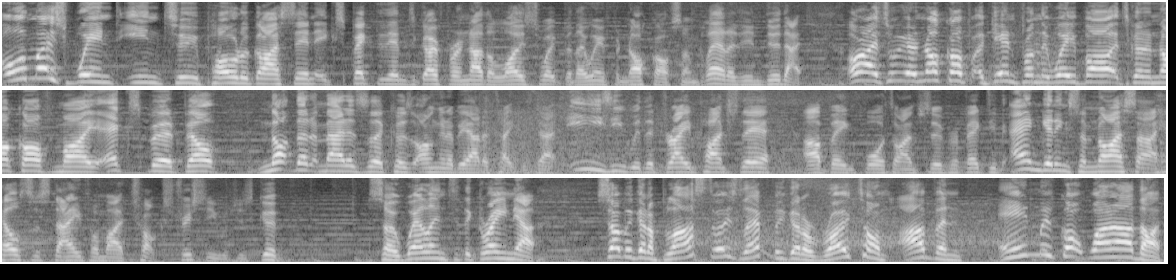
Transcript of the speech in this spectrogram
almost went into Polteageist and expected them to go for another low sweep, but they went for knockoff, so I'm glad I didn't do that. All right, so we're going to knock off again from the Weavile. It's going to knock off my Expert Belt. Not that it matters because I'm going to be able to take this out easy with a Drain Punch there, uh, being four times super effective, and getting some nice uh, health sustain for my Toxtricity, which is good. So well into the green now. So we've got a Blastoise left, we've got a Rotom Oven, and we've got one other.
